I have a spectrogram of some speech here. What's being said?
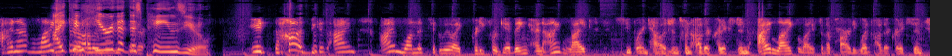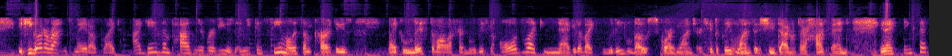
and I like. I can hear that this are- pains you. It does because I'm I'm one that's typically like pretty forgiving, and I liked Super Intelligence when other critics didn't. I liked Life of the Party when other critics didn't. If you go to Rotten Tomatoes, like I gave them positive reviews, and you can see Melissa McCarthy's like list of all of her movies, and all of the like negative, like really low scoring ones are typically ones that she's done with her husband. And I think that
